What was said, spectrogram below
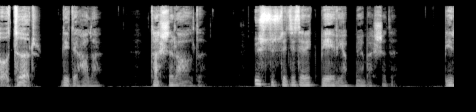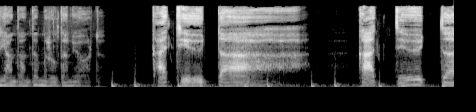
Otur, dedi hala. Taşları aldı. Üst üste dizerek bir ev yapmaya başladı. Bir yandan da mırıldanıyordu. Katütta, katütta.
